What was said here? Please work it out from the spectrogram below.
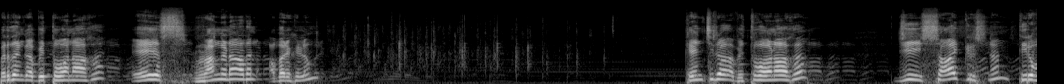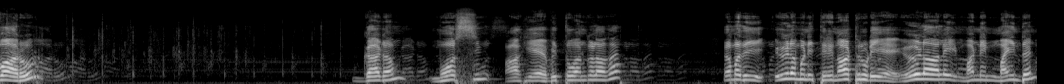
மிருதங்க வித்வானாக ஏ எஸ் ரங்கநாதன் அவர்களும் கெஞ்சிரா வித்துவானாக ஜி சாய் கிருஷ்ணன் திருவாரூர் கடம் மோர்சிங் ஆகிய வித்துவான்களாக எமது ஈழமணி திருநாட்டினுடைய ஏழாலை மண்ணின் மைந்தன்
